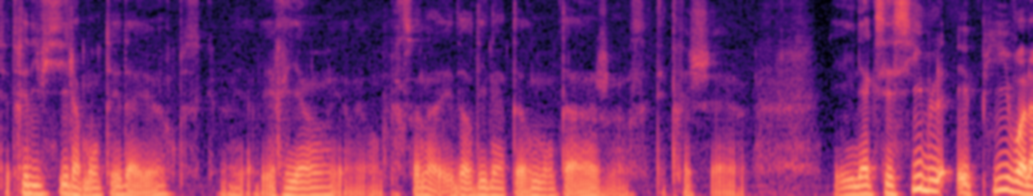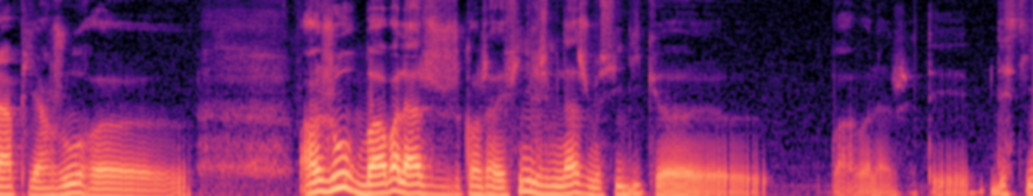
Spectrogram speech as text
qui étaient très difficiles à monter d'ailleurs, parce qu'il n'y avait rien, personne n'avait d'ordinateur de montage, c'était très cher et inaccessible. Et puis voilà, puis un jour, euh, un jour, bah voilà, quand j'avais fini le gymnase, je me suis dit que bah, voilà, j'étais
